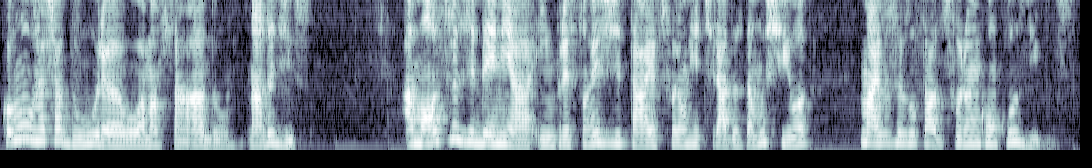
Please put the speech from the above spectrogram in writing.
como rachadura ou amassado, nada disso. Amostras de DNA e impressões digitais foram retiradas da mochila, mas os resultados foram inconclusivos.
